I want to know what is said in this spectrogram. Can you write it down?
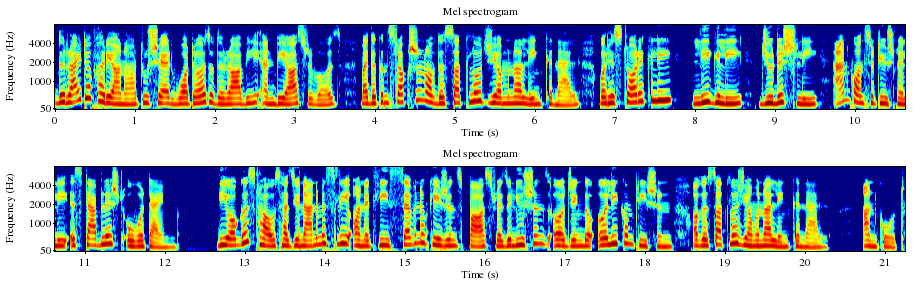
the right of Haryana to share waters of the Ravi and Beas rivers by the construction of the Satluj Yamuna Link Canal were historically, legally, judicially, and constitutionally established over time. The August House has unanimously, on at least seven occasions, passed resolutions urging the early completion of the Satluj Yamuna Link Canal. Unquote.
